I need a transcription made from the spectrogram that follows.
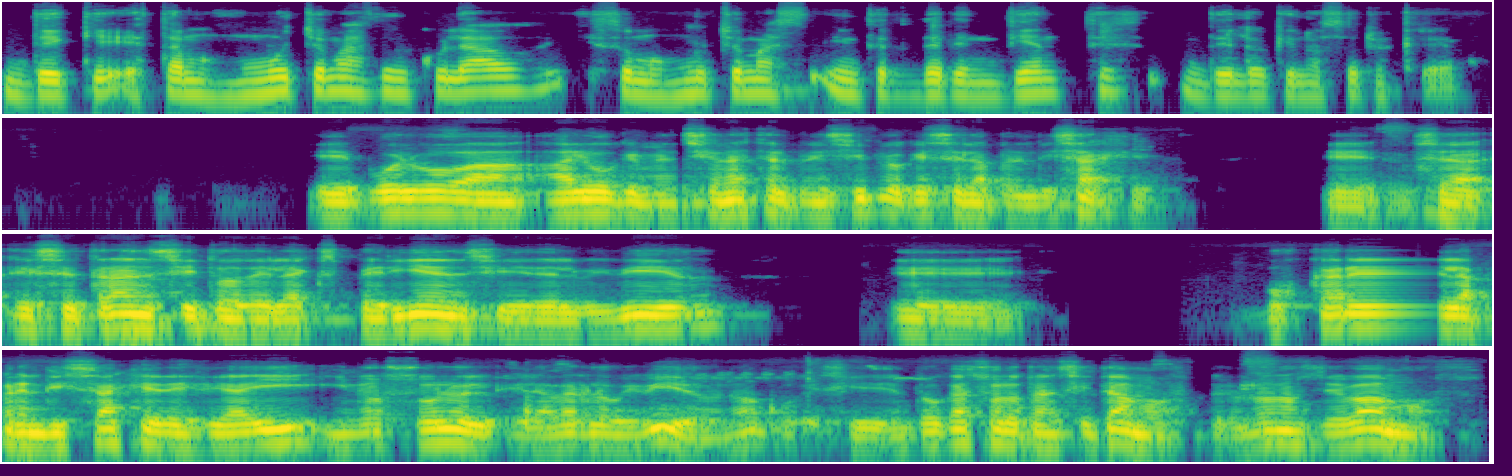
de que estamos mucho más vinculados y somos mucho más interdependientes de lo que nosotros creemos. Eh, vuelvo a algo que mencionaste al principio, que es el aprendizaje. Eh, o sea, ese tránsito de la experiencia y del vivir, eh, buscar el aprendizaje desde ahí y no solo el, haberlo vivido, ¿no? Porque si en todo caso lo transitamos, pero no nos llevamos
